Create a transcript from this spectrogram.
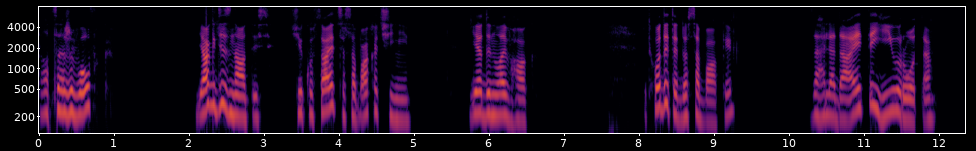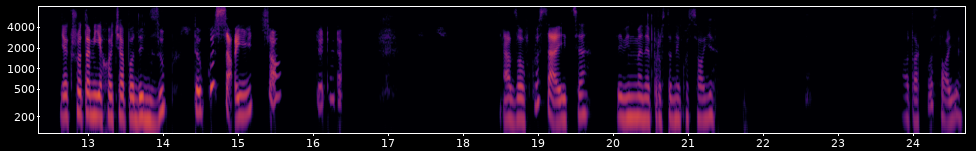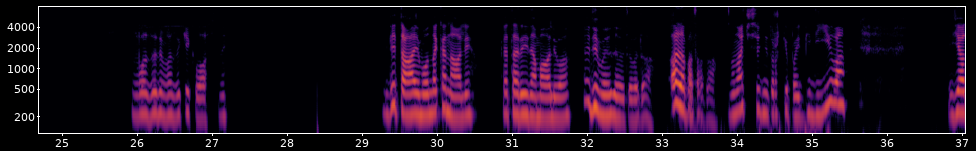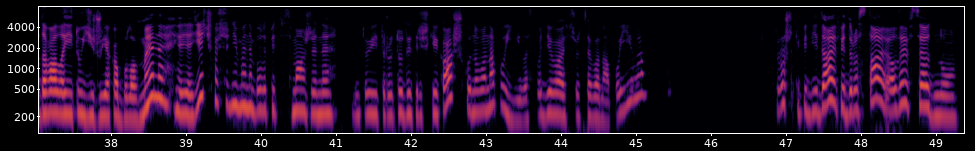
Та це ж вовк. Як дізнатись, чи кусається собака, чи ні? Є один лайфхак. Підходите до собаки, заглядаєте їй у рота. Якщо там є хоча б один зуб, то кусається. А зов кусається. Це він мене просто не кусає. А так кусає. Возити мозики класний. Вітаємо на каналі Катерина пацата. Ну, наче сьогодні трошки під'їла. Я давала їй ту їжу, яка була в мене. Яєчко сьогодні в мене було підсмажене, то їй туди трішки кашку, але вона поїла. Сподіваюся, що це вона поїла. Трошки під'їдає, підростає, але все одно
